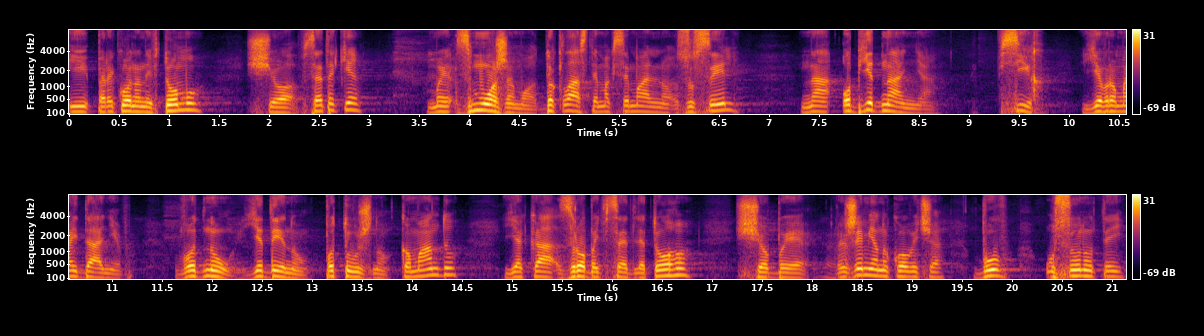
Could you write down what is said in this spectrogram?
і переконаний в тому, що все-таки ми зможемо докласти максимально зусиль на об'єднання всіх Євромайданів в одну єдину потужну команду, яка зробить все для того, щоб режим Януковича був усунутий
